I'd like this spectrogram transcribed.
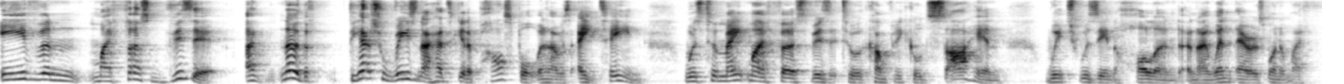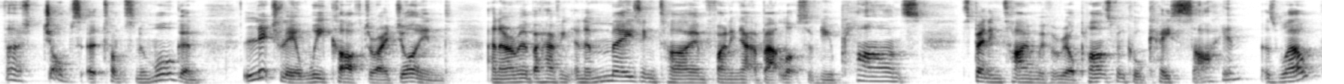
Even my first visit, I no, the the actual reason I had to get a passport when I was 18 was to make my first visit to a company called Sahin, which was in Holland, and I went there as one of my first jobs at Thompson and Morgan, literally a week after I joined. And I remember having an amazing time finding out about lots of new plants, spending time with a real plantsman called Kees Sahin as well.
